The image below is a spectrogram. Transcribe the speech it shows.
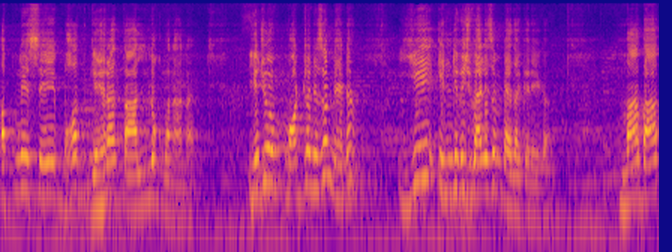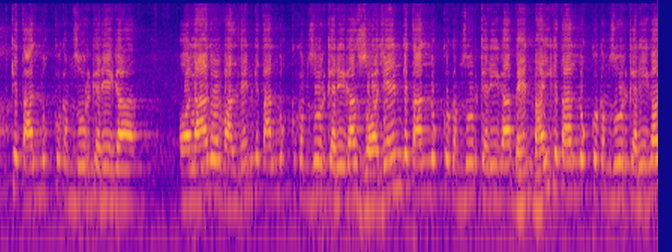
اپنے سے بہت گہرا تعلق بنانا ہے۔ یہ جو ماڈرنزم ہے نا، یہ انڈیویجولزم پیدا کرے گا۔ ماں باپ کے تعلق کو کمزور کرے گا، اولاد اور والدین کے تعلق کو کمزور کرے گا، زوجین کے تعلق کو کمزور کرے گا، بہن بھائی کے تعلق کو کمزور کرے گا،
